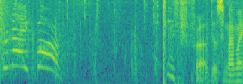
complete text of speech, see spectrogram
Grenade bomb. Right, I've got some ammo.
